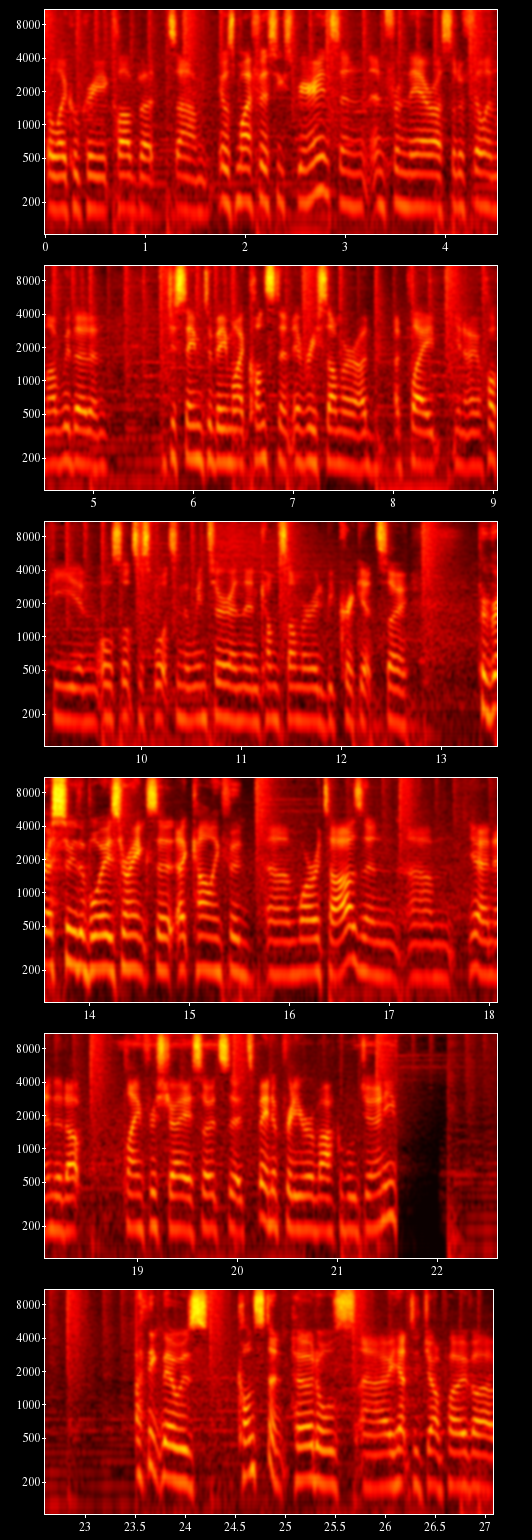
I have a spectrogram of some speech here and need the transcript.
the local cricket club. But um, it was my first experience, and, and from there I sort of fell in love with it, and it just seemed to be my constant. Every summer I'd, I'd play, you know, hockey and all sorts of sports in the winter, and then come summer it'd be cricket. So progressed through the boys' ranks at, at Carlingford um, Waratahs, and um, yeah, and ended up playing for Australia. So it's it's been a pretty remarkable journey. I think there was constant hurdles uh, you had to jump over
